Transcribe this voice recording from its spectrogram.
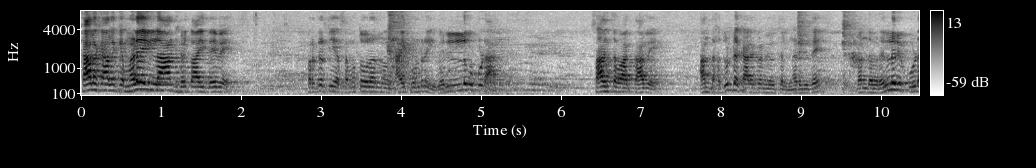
ಕಾಲ ಕಾಲಕ್ಕೆ ಮಳೆ ಇಲ್ಲ ಅಂತ ಹೇಳ್ತಾ ಇದ್ದೇವೆ. ಪ್ರಕೃತಿಯ ಸಮತೋಲನ ಕಾಯ್ಕೊಂಡ್ರೆ ಇವೆಲ್ಲವೂ ಕೂಡ ಸಾಧಿತವಾಗ್ತಾವೆ. ಅಂತಹ ದೊಡ್ಡ ಕಾರ್ಯಕ್ರಮ ಇವತ್ತಲ್ಲಿ ನಡೆದಿದೆ. ಬಂದವರೆಲ್ಲರೂ ಕೂಡ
